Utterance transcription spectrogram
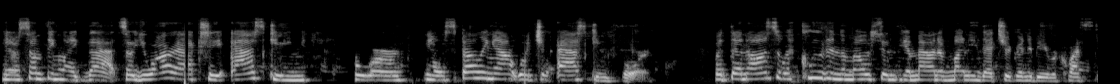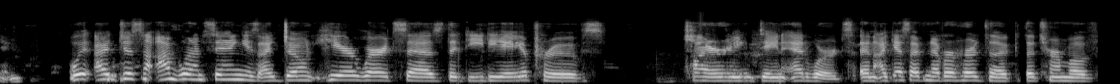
you know, something like that. So you are actually asking for, you know, spelling out what you're asking for. But then also include in the motion the amount of money that you're going to be requesting. What I just, I'm, what I'm saying is I don't hear where it says the DDA approves hiring Dana Edwards. And I guess I've never heard the, the term of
